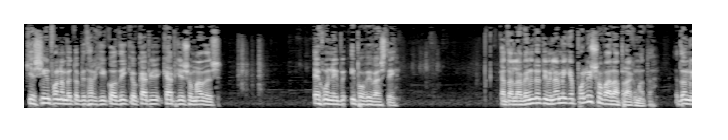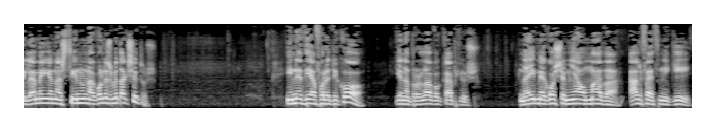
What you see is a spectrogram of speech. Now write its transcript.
και σύμφωνα με το πειθαρχικό δίκαιο κάποιες ομάδες έχουν υποβιβαστεί. Καταλαβαίνετε ότι μιλάμε για πολύ σοβαρά πράγματα. Εδώ μιλάμε για να στείλουν αγώνες μεταξύ τους. Είναι διαφορετικό για να προλάβω κάποιους να είμαι εγώ σε μια ομάδα αλφα εθνική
